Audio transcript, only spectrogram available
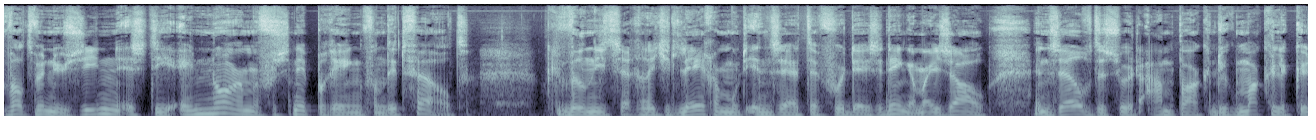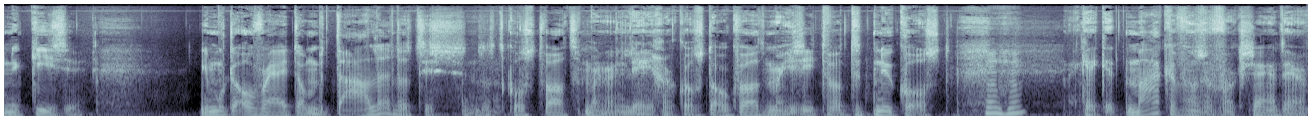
Wat we nu zien is die enorme versnippering van dit veld. Ik wil niet zeggen dat je het leger moet inzetten voor deze dingen, maar je zou eenzelfde soort aanpak natuurlijk makkelijk kunnen kiezen. Je moet de overheid dan betalen, dat, is, dat kost wat, maar een leger kost ook wat, maar je ziet wat het nu kost. Mm Kijk, het maken van zo'n vaccin, daar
